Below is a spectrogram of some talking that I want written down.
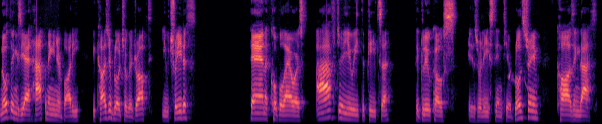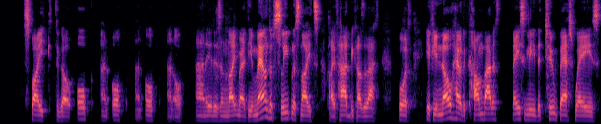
nothing's yet happening in your body. Because your blood sugar dropped, you treat it. Then a couple hours after you eat the pizza, the glucose is released into your bloodstream, causing that spike to go up and up and up and up. And it is a nightmare. The amount of sleepless nights I've had because of that. But if you know how to combat it, basically the two best ways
